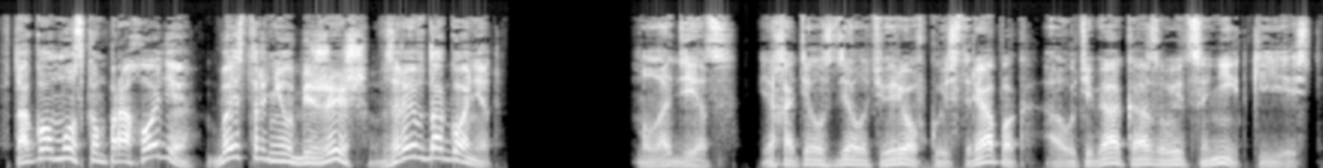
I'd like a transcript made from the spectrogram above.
в таком узком проходе быстро не убежишь, взрыв догонит. Молодец. Я хотел сделать веревку из тряпок, а у тебя, оказывается, нитки есть.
